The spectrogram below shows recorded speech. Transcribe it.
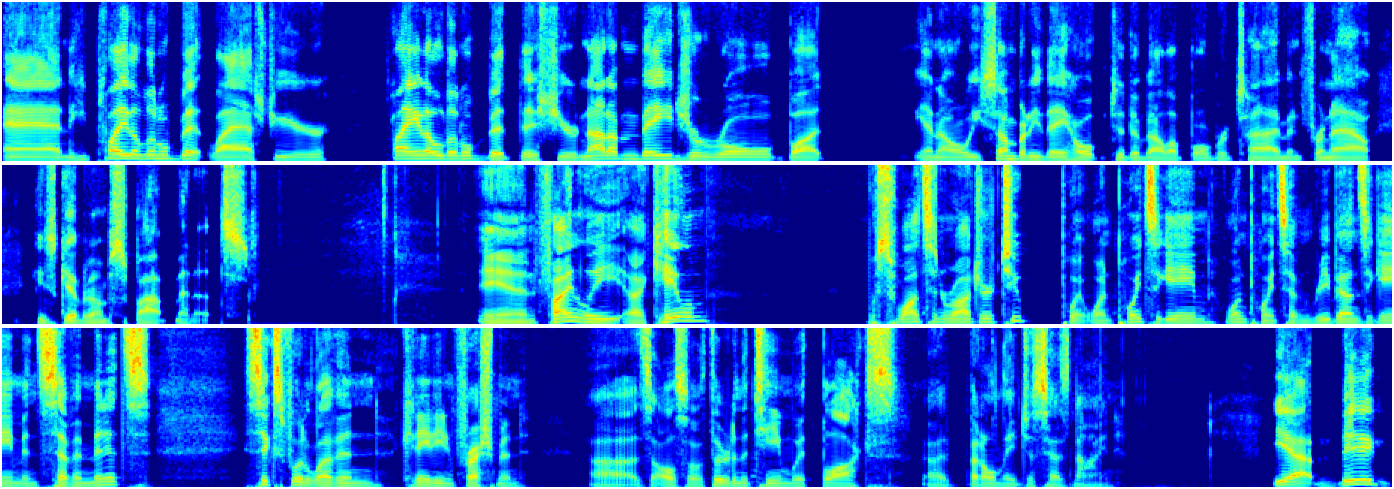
and he played a little bit last year, playing a little bit this year. Not a major role, but you know he's somebody they hope to develop over time. And for now, he's giving them spot minutes. and finally, uh, Caleb Swanson Roger, 2.1 points a game, 1.7 rebounds a game in seven minutes. Six foot 11 Canadian freshman. Uh, is also third in the team with blocks, uh, but only just has nine. Yeah, big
